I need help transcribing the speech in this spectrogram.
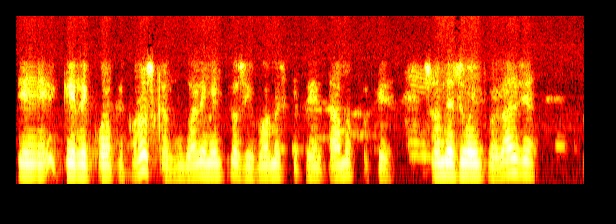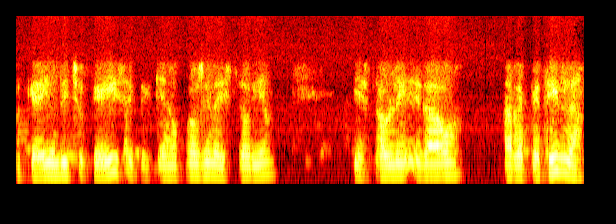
eh, que, que conozcan indudablemente los informes que presentamos porque son de suma importancia, porque hay un dicho que dice que que no conoce la historia está obligado a repetirla.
